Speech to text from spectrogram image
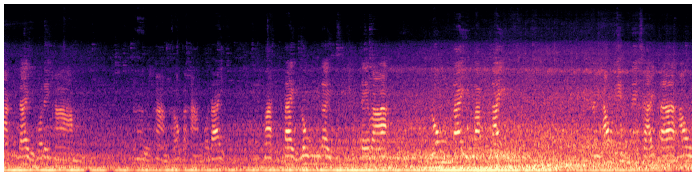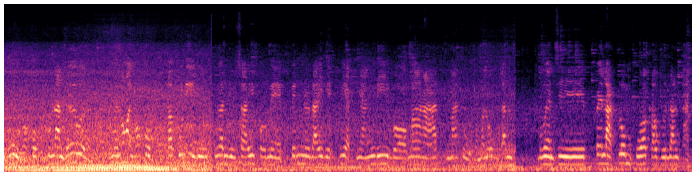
มักได้บ่ได้ห้ามเออห้ามเขาก็ห้ามบ่ได้ มักได้ลงได้ แต่ว่าลงได้มักได้ให้เฮาเห็นในสายตาเฮาฮู้ว่าคบผู้นั้นเด้อไม่น้อยเขาคบกับผู้นี้อยู่เพื่อนอยู่ไสพ่อแม่เป็นอยู่ใดเฮ็ดเวียกหยังดีบ่มาหามาถูกมาลมกันบ่แม่นสิไปหลักลมผัวเขาพื้นดังกัน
